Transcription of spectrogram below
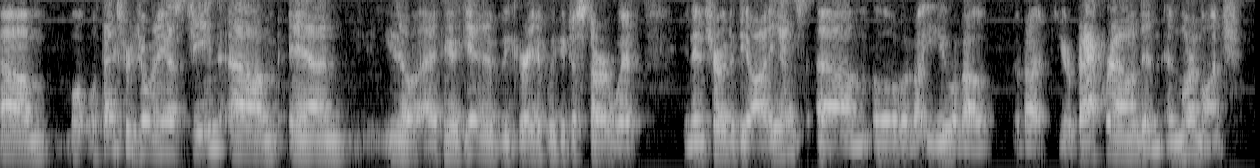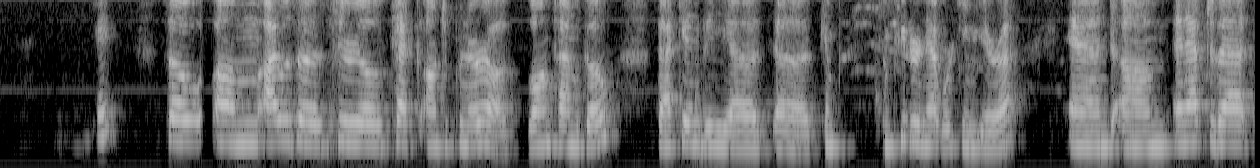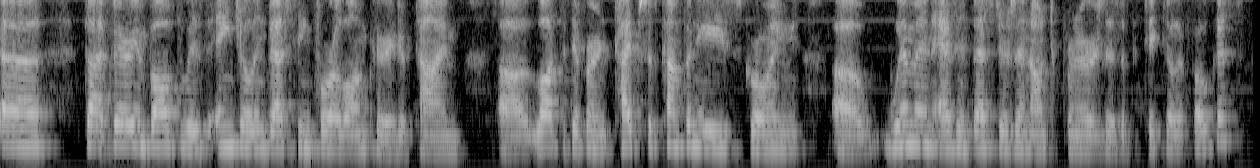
Um, well, well, thanks for joining us, Jean. Um, and, you know, I think, again, it would be great if we could just start with an intro to the audience, um, a little bit about you, about about your background and, and LearnLaunch. Okay. So um, I was a serial tech entrepreneur a long time ago, back in the uh, uh, com computer networking era. And, um, and after that, uh, got very involved with angel investing for a long period of time. Uh, lots of different types of companies, growing uh, women as investors and entrepreneurs as a particular focus.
